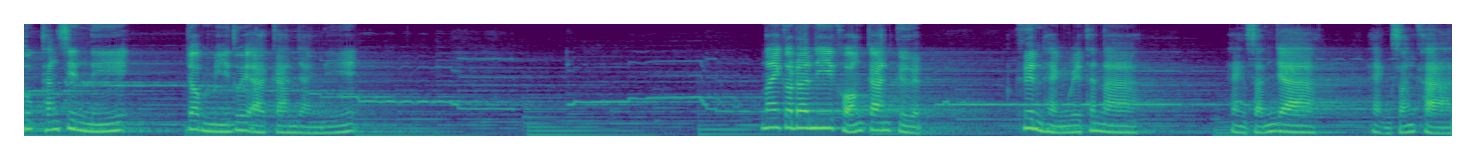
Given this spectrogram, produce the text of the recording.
ทุกข์ทั้งสิ้นนี้ ย่อมมีด้วยอาการอย่างนี้ ในกรณีของการเกิด ขึ้นแห่งเวทนา แห่งสัญญา แห่งสังขาร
